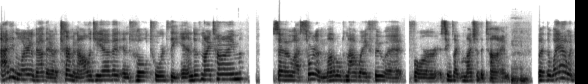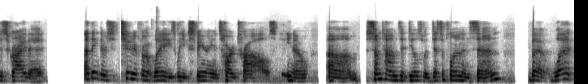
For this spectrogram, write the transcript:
I didn't learn about the terminology of it until towards the end of my time. So I sort of muddled my way through it for it seems like much of the time. Mm-hmm. But the way I would describe it, I think there's two different ways we experience hard trials. You know, um, sometimes it deals with discipline and sin, but what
